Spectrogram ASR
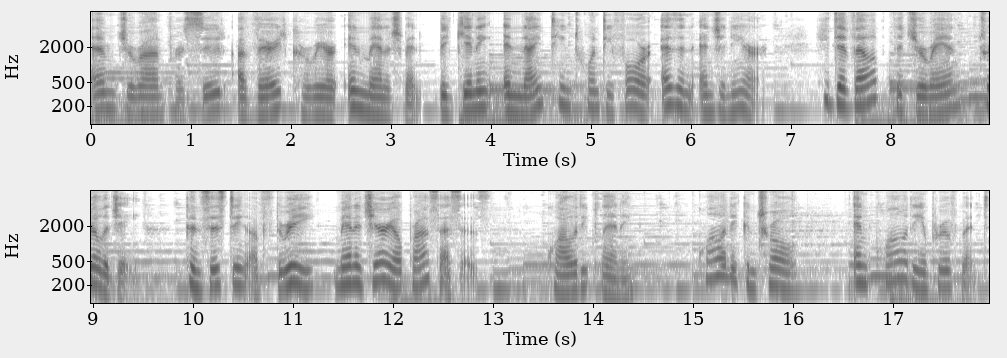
M. Juran pursued a varied career in management, beginning in 1924 as an engineer. He developed the Juran Trilogy, consisting of three managerial processes quality planning, quality control, and quality improvement.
